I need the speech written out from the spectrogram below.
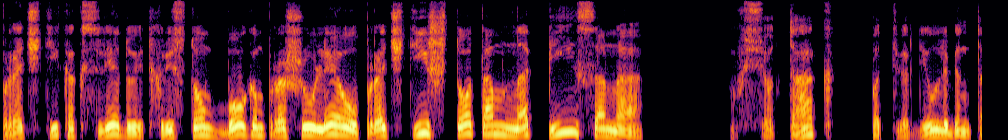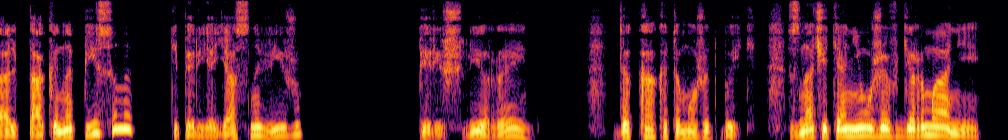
Прочти как следует. Христом Богом прошу, Лео, прочти, что там написано. Все так, подтвердил Лебенталь, так и написано. Теперь я ясно вижу. Перешли Рейн. Да как это может быть? Значит, они уже в Германии.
